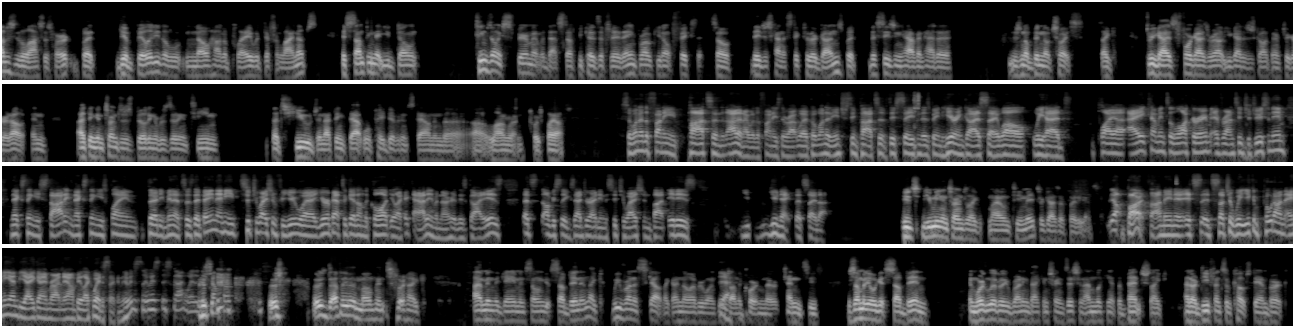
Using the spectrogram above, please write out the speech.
Obviously, the losses hurt, but the ability to know how to play with different lineups is something that you don't, teams don't experiment with that stuff because if it ain't broke, you don't fix it. So they just kind of stick to their guns. But this season, you haven't had a, there's no been no choice. It's like three guys, four guys are out. You got to just go out there and figure it out. And I think in terms of just building a resilient team, that's huge. And I think that will pay dividends down in the uh, long run towards playoffs. So one of the funny parts, and I don't know whether funny is the right word, but one of the interesting parts of this season has been hearing guys say, "Well, we had player A come into the locker room. Everyone's introducing him. Next thing he's starting. Next thing he's playing 30 minutes. Has there been any situation for you where you're about to get on the court? You're like, okay, I didn't even know who this guy is. That's obviously exaggerating the situation, but it is unique. Let's say that. You, you mean in terms of like my own teammates or guys I've played against? Yeah, both. I mean, it's it's such a weird. You can put on any NBA game right now and be like, wait a second, who is who is this guy? Where did he come from? there's, there's definitely been moments where like I'm in the game and someone gets subbed in, and like we run a scout. Like I know everyone who's yeah. on the court and their tendencies. Somebody will get subbed in, and we're literally running back in transition. I'm looking at the bench, like at our defensive coach Dan Burke.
